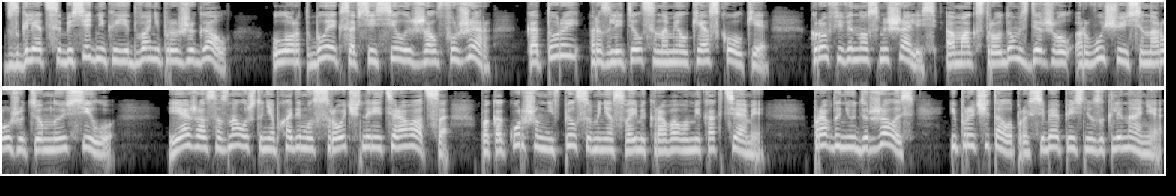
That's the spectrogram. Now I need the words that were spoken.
Взгляд собеседника едва не прожигал. Лорд Блейк со всей силы сжал фужер, который разлетелся на мелкие осколки. Кровь и вино смешались, а маг с трудом сдерживал рвущуюся наружу темную силу. Я же осознала, что необходимо срочно ретироваться, пока Коршун не впился в меня своими кровавыми когтями. Правда, не удержалась и прочитала про себя песню заклинания.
